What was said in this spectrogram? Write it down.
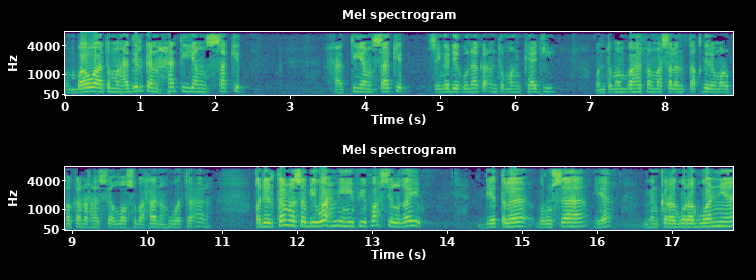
membawa atau menghadirkan hati yang sakit. Hati yang sakit sehingga dia gunakan untuk mengkaji untuk membahas permasalahan takdir yang merupakan rahasia Allah Subhanahu wa taala qad iltamasa biwahmihi fi fahsil ghaib. Dia telah berusaha ya dengan keraguan-raguannya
